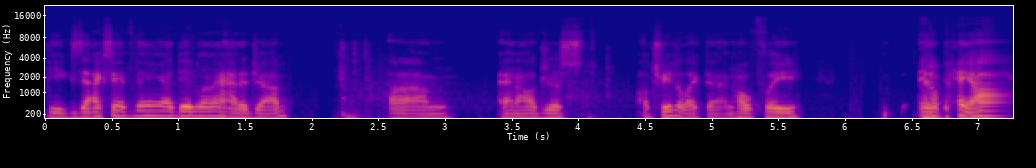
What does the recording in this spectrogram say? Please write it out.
the exact same thing I did when I had a job, um, and I'll just I'll treat it like that, and hopefully it'll pay off.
